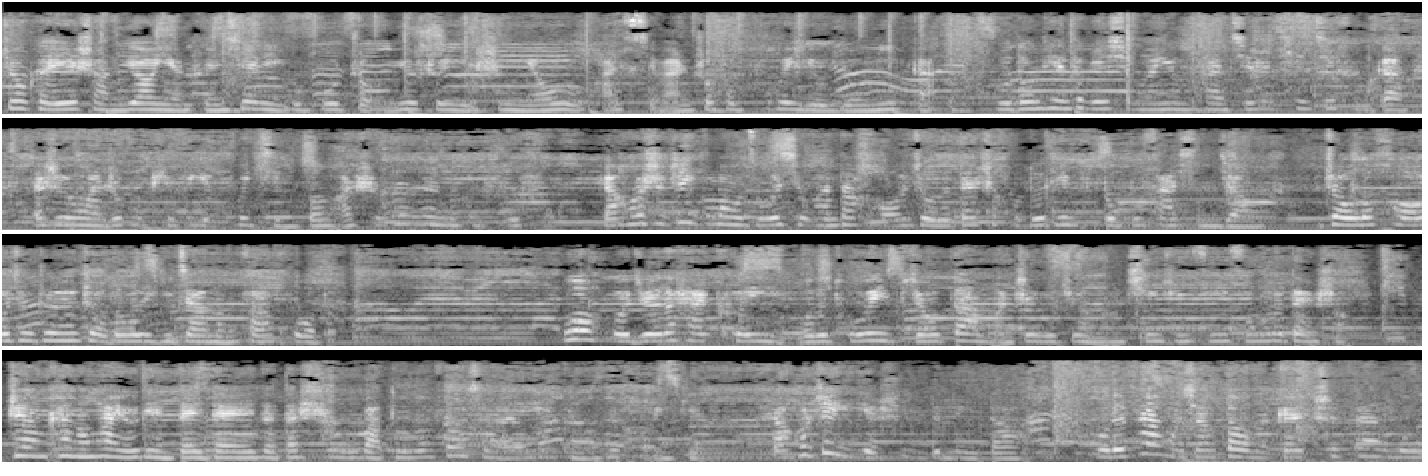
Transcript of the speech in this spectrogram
就可以省掉眼唇线的一个步骤。遇水也是秒乳化，洗完之后不会有油腻感。我冬天特别喜欢用它，其实天气很干，但是用完之后皮肤也会紧绷，而是润润的，很舒服。然后是这个帽子，我喜欢它好久了，但是好多店铺都不发新疆，找了好久，终于找到了一家能发货的。哇，我觉得还可以，我的头围比较大嘛，这个就能轻轻松松的戴上。这样看的话有点呆呆的，但是我把头发放下来的话可能会好一点。然后这个也是一个内搭。我的饭好像到了，该吃饭喽。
